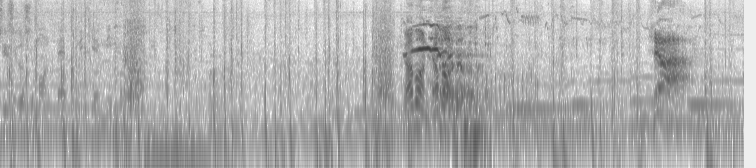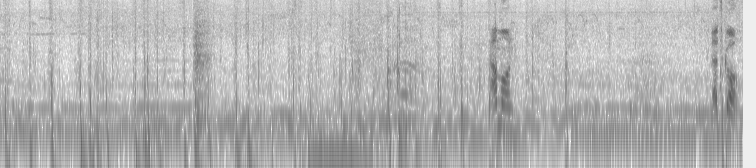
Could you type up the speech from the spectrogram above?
σύζυγος ημών πέθανε και μη χρεώτη. Come on, come on. Yeah! Come on. Let's go.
